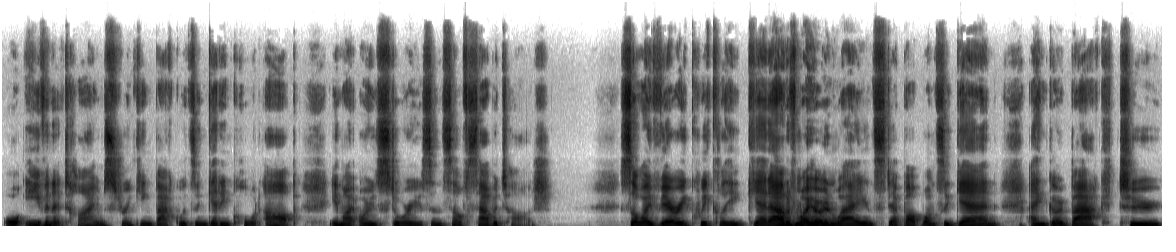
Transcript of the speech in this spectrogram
or even at times shrinking backwards and getting caught up in my own stories and self sabotage. So I very quickly get out of my own way and step up once again and go back to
